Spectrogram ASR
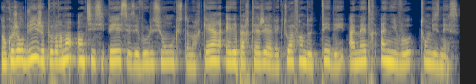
Donc aujourd'hui je peux vraiment anticiper ces évolutions customer care et les partager avec toi afin de t'aider à mettre à niveau ton business.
